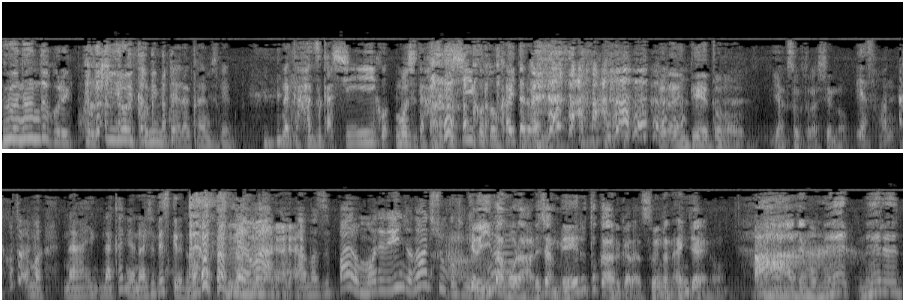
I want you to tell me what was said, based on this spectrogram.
うわなんだこれこの黄色い紙みたいな感じで。なんか恥ずかしいこ文字で恥ずかしいことを書いてあるわけ。で すえ何デートの約束とかしてんの？いやそんなことはまあない中身は内緒ですけれども。まあ甘酸っぱい思い出でいいんじゃないでしょうか。けど今ほらあれじゃんメールとかあるからそういうのないんじゃないの？ああでもメメール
